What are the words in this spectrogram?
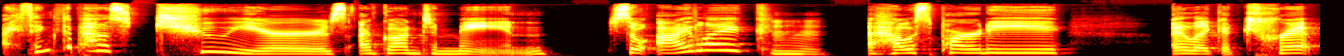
I think the past two years I've gone to Maine. So I like Mhm. a house party. I like a trip.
